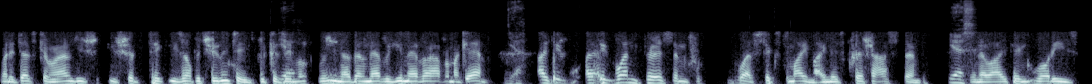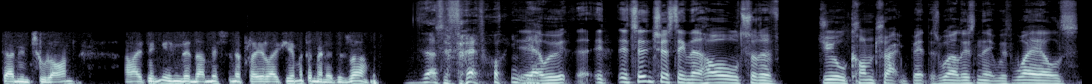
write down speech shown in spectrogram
when it does come around, you sh- you should take these opportunities because Yeah. they, you know they'll never you never have them again. Yeah. I think I think one person, well, sticks to my mind is Chris Ashton. Yes. You know, I think what he's done in Toulon, and I think England are missing a player like him at the minute as well. That's a fair point. Yeah, Yeah. we, it, it's interesting the whole sort of dual contract bit as well, isn't it? With Wales,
